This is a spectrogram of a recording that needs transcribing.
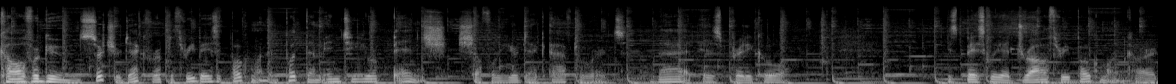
Call for goons. Search your deck for up to three basic Pokemon and put them into your bench. Shuffle your deck afterwards. That is pretty cool. It's basically a draw three Pokemon card.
